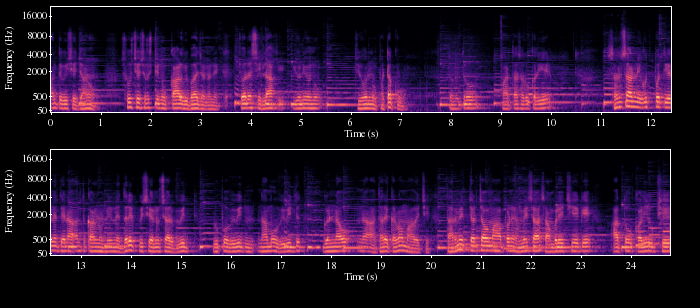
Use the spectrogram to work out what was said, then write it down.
અંત વિશે જાણો. શું છે સૃષ્ટિનું કાળ વિભાજન અને ચોર્યાસી લાખ યોનિઓનું જીવનનું ભટકવું? તો મિત્રો વાર્તા શરૂ કરીએ. સંસારની ઉત્પત્તિ અને તેના અંતકાળનો નિર્ણય દરેક વિષય અનુસાર વિવિધ રૂપો, વિવિધ નામો, વિવિધ ગણનાઓના આધારે કરવામાં આવે છે. ધાર્મિક ચર્ચાઓમાં આપણે હંમેશા સાંભળીએ છીએ કે આ તો કળિયુગ છે,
